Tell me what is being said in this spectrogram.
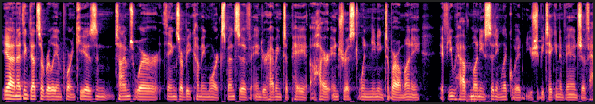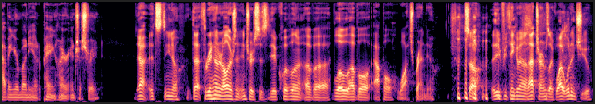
Yeah, and I think that's a really important key is in times where things are becoming more expensive and you're having to pay a higher interest when needing to borrow money. If you have money sitting liquid, you should be taking advantage of having your money at a paying higher interest rate. Yeah, it's you know that three hundred dollars in interest is the equivalent of a low level Apple Watch brand new. So if you think about it in that terms, like why wouldn't you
